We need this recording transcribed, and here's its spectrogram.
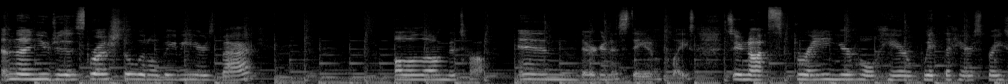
and then you just brush the little baby hairs back all along the top and they're gonna stay in place. So you're not spraying your whole hair with the hairspray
